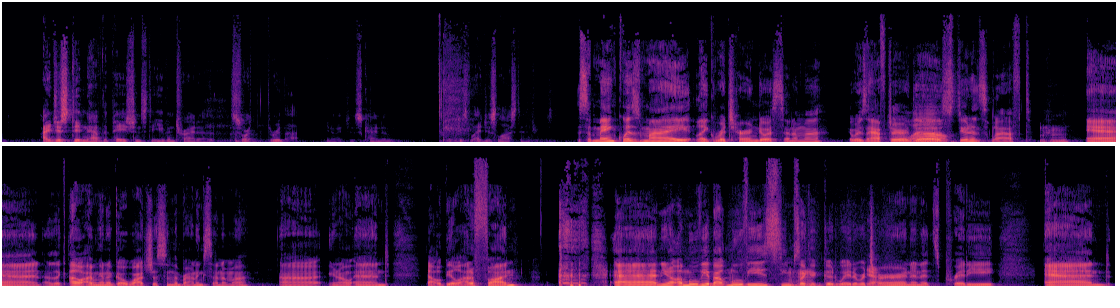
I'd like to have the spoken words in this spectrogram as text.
I just didn't have the patience to even try to sort through that. You know, it just kind of it just I just lost interest. So Mank was my like return to a cinema. It was after Oh, wow. the students left, and I was like, "Oh, I'm gonna go watch this in the Browning Cinema," uh, you know, and that would be a lot of fun. and you know, a movie about movies seems like a good way to return, and it's pretty. And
